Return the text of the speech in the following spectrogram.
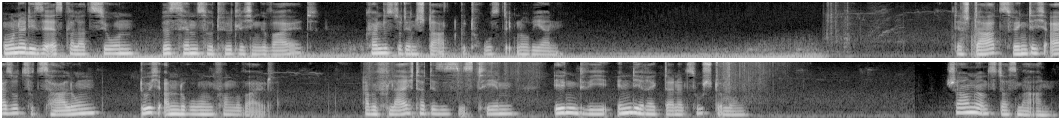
Ohne diese Eskalation bis hin zur tödlichen Gewalt könntest du den Staat getrost ignorieren. Der Staat zwingt dich also zur Zahlung durch Androhung von Gewalt. Aber vielleicht hat dieses System irgendwie indirekt deine Zustimmung. Schauen wir uns das mal an.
